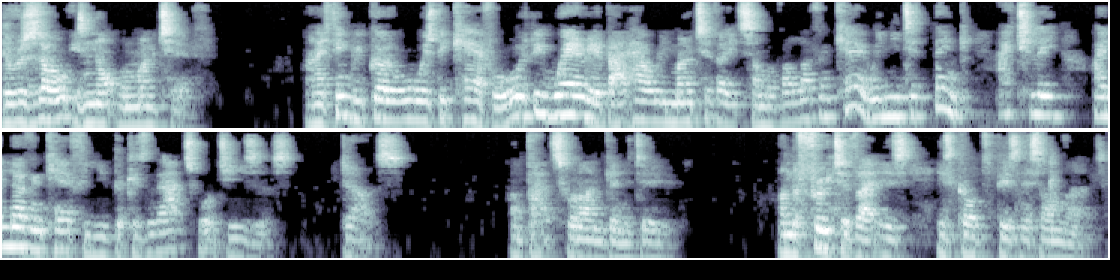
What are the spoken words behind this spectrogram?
The result is not the motive. And I think we've got to always be careful, always be wary about how we motivate some of our love and care. We need to think, actually, I love and care for you because that's what Jesus does. And that's what I'm going to do. And the fruit of that is, is God's business on that.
